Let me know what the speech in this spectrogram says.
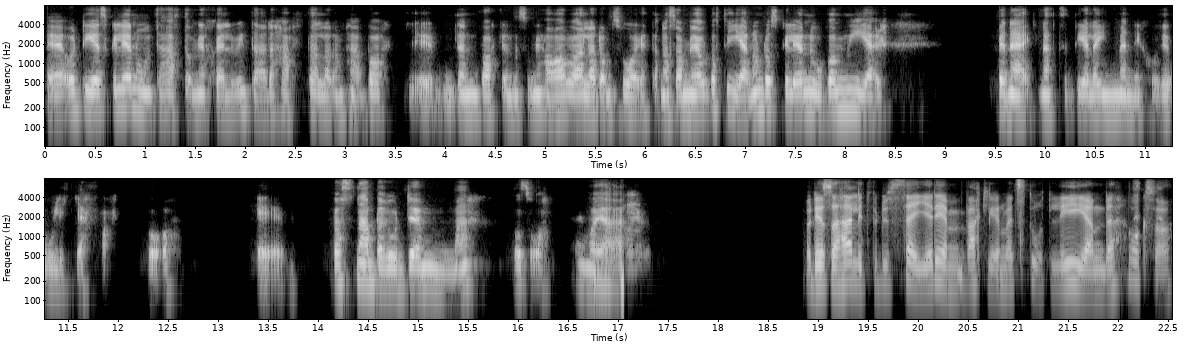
Eh, och det skulle jag nog inte haft om jag själv inte hade haft alla de här bak, eh, den bakgrunden som jag har och alla de svårigheterna som jag har gått igenom. Då skulle jag nog vara mer benägen att dela in människor i olika fack och eh, vara snabbare att döma och så än vad jag är. Och det är så härligt för du säger det verkligen med ett stort leende också.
